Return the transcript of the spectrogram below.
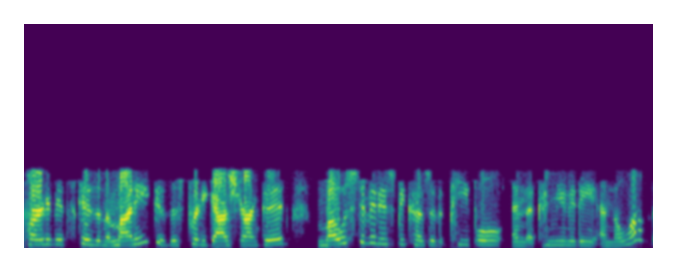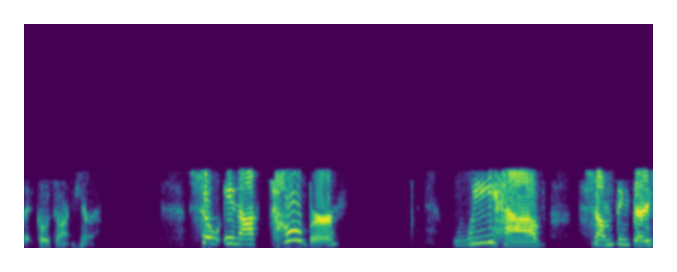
Part of it's because of the money because it's pretty gosh darn good. Most of it is because of the people and the community and the love that goes on here. So in October, we have something very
